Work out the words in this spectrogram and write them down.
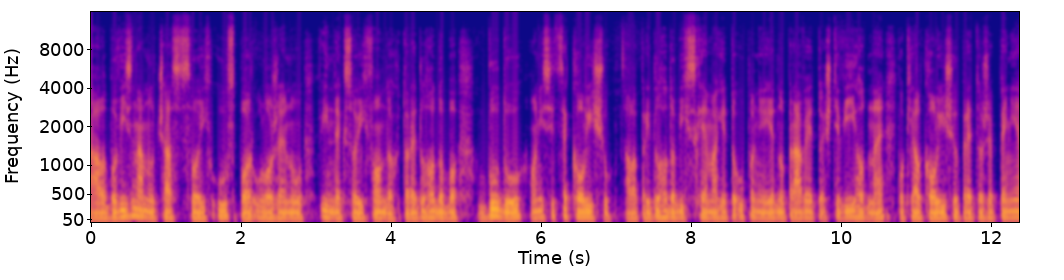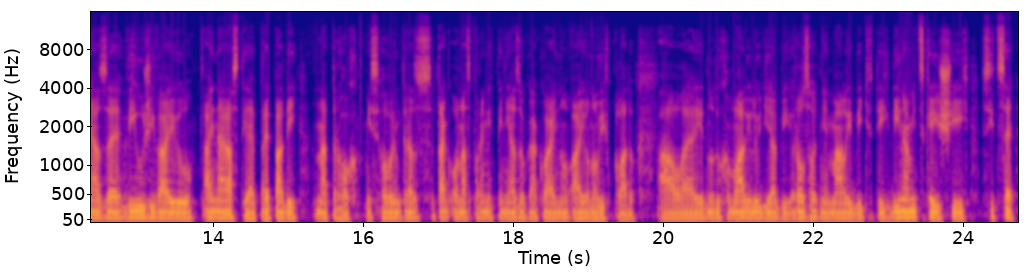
alebo významnú časť svojich úspor uloženú v indexových fondoch, ktoré dlhodobo budú, oni síce kolíšu, ale pri dlhodobých schémach je to úplne jedno, práve je to ešte výhodné, pokiaľ kolíšu, pretože peniaze využívajú aj narasty, aj prepady na trhoch. My si hovorím teraz tak o nasporených peniazoch, ako aj, no, aj o nových vkladoch. Ale jednoducho mladí ľudia by rozhodne mali byť v tých dynamickejších, síce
